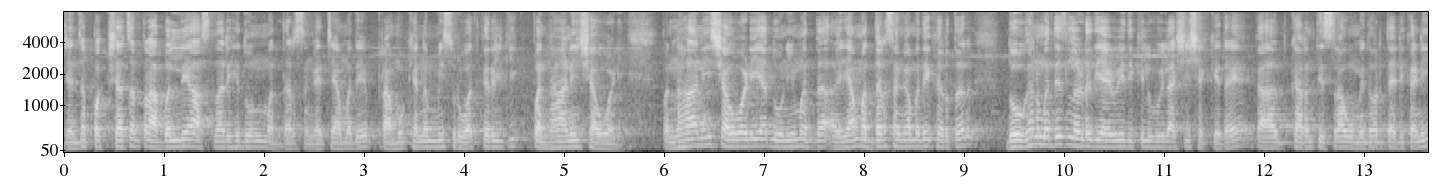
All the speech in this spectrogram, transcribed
ज्यांचा पक्षाचं प्राबल्य असणारे हे दोन मतदारसंघ आहेत. त्यामध्ये प्रामुख्यानं मी सुरुवात करेल की पन्हाळा आणि शाववाडी पन्हाळा आणि शाववाडी या दोन्ही मतदार या मतदारसंघामध्ये खरं तर दोघांमध्येच लढत यावेळी देखील होईल अशी शक्यता आहे. का कारण तिसरा उमेदवार त्या ठिकाणी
